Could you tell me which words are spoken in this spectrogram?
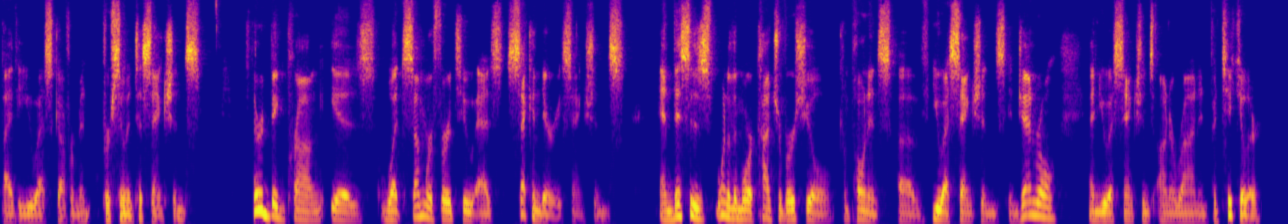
by the us government pursuant to sanctions Third big prong is what some refer to as secondary sanctions. And this is one of the more controversial components of US sanctions in general and US sanctions on Iran in particular.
